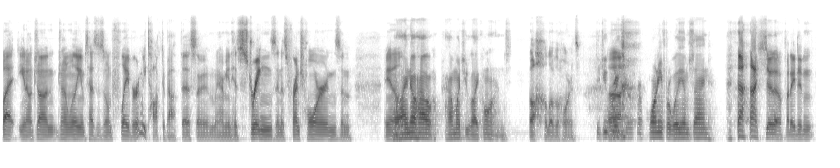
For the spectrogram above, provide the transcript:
but you know, John John Williams has his own flavor, and we talked about this. I mean, I mean his strings and his French horns, and you know, Well, I know how how much you like horns. oh, I love the horns. Did you bring Uh, your horny for Williams sign? I should have, but I didn't.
